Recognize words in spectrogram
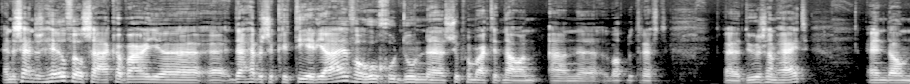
En er zijn dus heel veel zaken waar je, daar hebben ze criteria van hoe goed doen supermarkten het nou aan, aan wat betreft duurzaamheid. En dan,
